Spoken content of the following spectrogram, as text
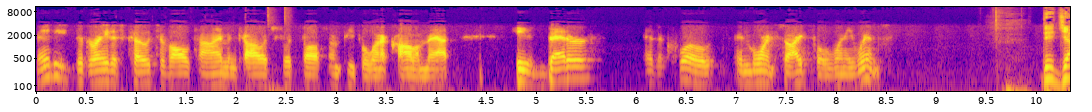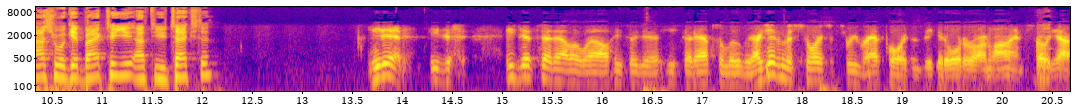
maybe the greatest coach of all time in college football. Some people want to call him that. He's better as a quote and more insightful when he wins. Did Joshua get back to you after you texted? He did. He just he just said LOL. He said yeah, he said absolutely. I gave him a choice of three rat poisons he could order online. So yeah.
